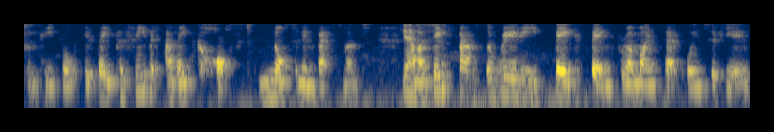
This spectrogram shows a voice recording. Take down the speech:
from people is they perceive it as a cost, not an investment. Yes. And I think that's the really big thing from a mindset point of view.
